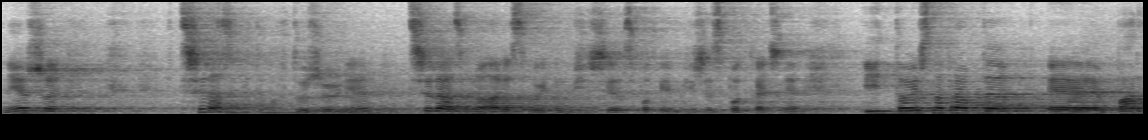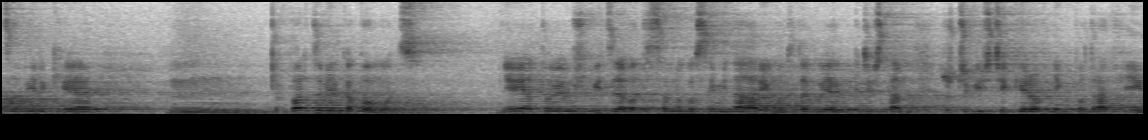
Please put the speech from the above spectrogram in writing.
Nie, że trzy razy mi to powtórzył, nie? Trzy razy, no ale słuchaj, to musisz się spotkać, musisz się spotkać, nie? I to jest naprawdę e, bardzo wielkie, mm, bardzo wielka pomoc. Nie, ja to już widzę od samego seminarium, od tego, jak gdzieś tam rzeczywiście kierownik potrafi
